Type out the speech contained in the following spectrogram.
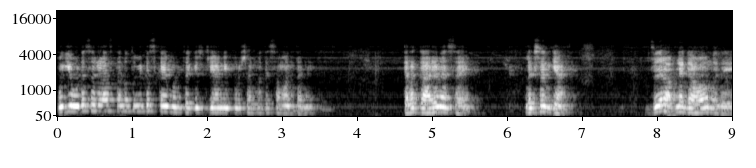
मग एवढं सगळं असताना तुम्ही कसं काय म्हणता की स्त्री आणि पुरुषांमध्ये समानता नाही? त्याला कारण असं आहे. लक्षात घ्या. जर आपल्या गावामध्ये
